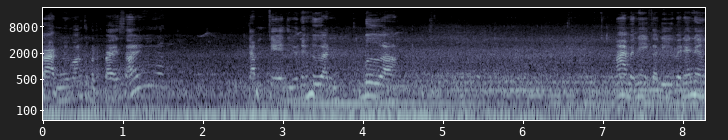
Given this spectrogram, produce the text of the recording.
บ้านไม่มันก็บัดไปไสจำเจอยู่ในเฮือน เบื่อ มาแบบนี้ก็ดีไปนิดนึง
